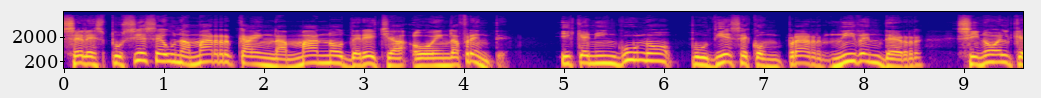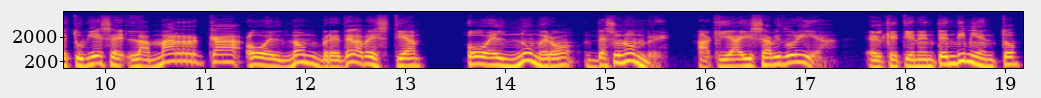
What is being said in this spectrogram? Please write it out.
se les pusiese una marca en la mano derecha o en la frente, y que ninguno pudiese comprar ni vender, sino el que tuviese la marca o el nombre de la bestia, o el número de su nombre. Aquí hay sabiduría. El que tiene entendimiento,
